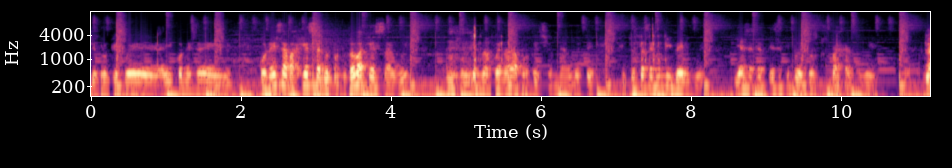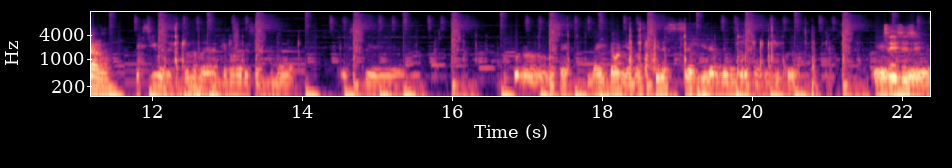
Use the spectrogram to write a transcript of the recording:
yo creo que fue ahí con ese, con esa bajeza, güey, porque fue bajeza, güey. Que no fue nada profesional, güey. Te- Si tú estás en un nivel, güey, y haces ese, ese tipo de cosas, pues bajas, güey. Claro. Te exhibes de, de una manera que no debe ser como, este, bueno, no, sé, la idónea, ¿no? Si quieres ser líder de un grupo, güey, yo creo. Sí, sí, sí. Este,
